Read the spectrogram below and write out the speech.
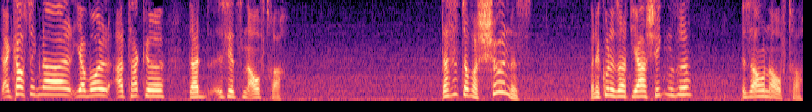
dein Kaufsignal, jawohl, Attacke, das ist jetzt ein Auftrag. Das ist doch was Schönes. Wenn der Kunde sagt, ja, schicken Sie, ist auch ein Auftrag.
